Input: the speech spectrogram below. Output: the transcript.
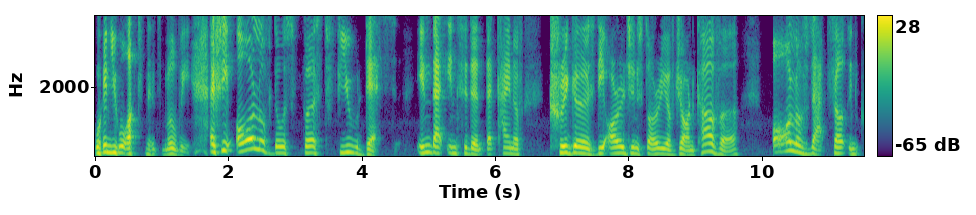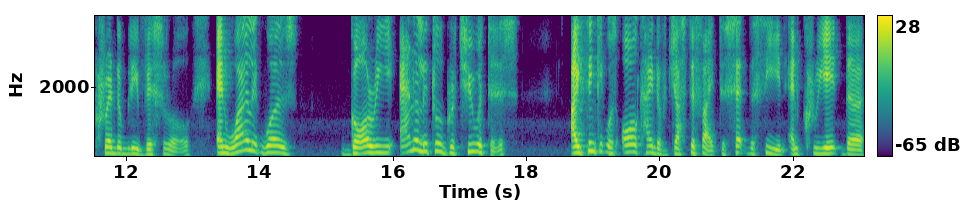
when you watch this movie. Actually, all of those first few deaths in that incident that kind of triggers the origin story of John Carver, all of that felt incredibly visceral. And while it was gory and a little gratuitous, I think it was all kind of justified to set the scene and create the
